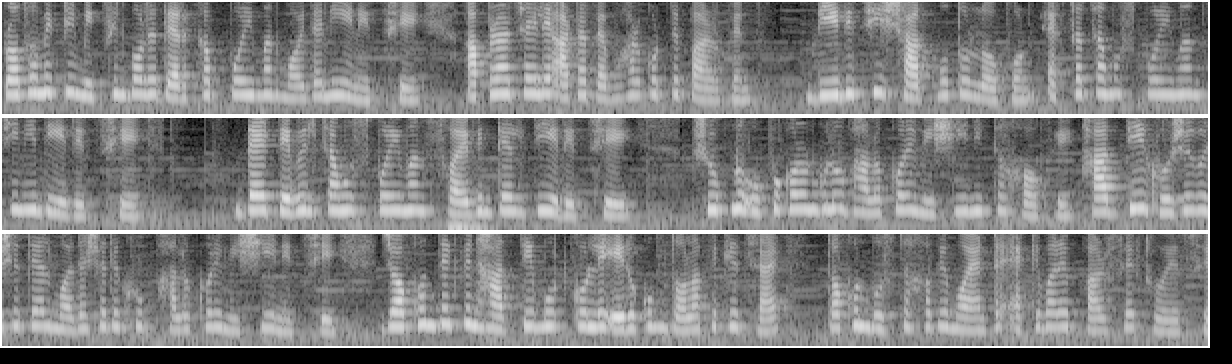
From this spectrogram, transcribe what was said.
প্রথম একটি মিক্সিং বলে দেড় কাপ পরিমাণ ময়দা নিয়ে নিচ্ছি। আপনারা চাইলে আটা ব্যবহার করতে পারবেন। দিয়ে দিচ্ছি স্বাদ মতো লবণ, এক চা চামচ পরিমাণ চিনি দিয়ে দিচ্ছি। দেড় টেবিল চামচ পরিমাণ সয়াবিন তেল দিয়ে দিচ্ছি। শুকনো উপকরণগুলো ভালো করে মিশিয়ে নিতে হবে। হাত দিয়ে ঘষে ঘষে তেল ময়দার সাথে খুব ভালো করে মিশিয়ে নিচ্ছি। যখন দেখবেন হাত দিয়ে মুট করলে এরকম দলা পেকে যায়, তখন বুঝতে হবে ময়ানটা একেবারে পারফেক্ট হয়েছে।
